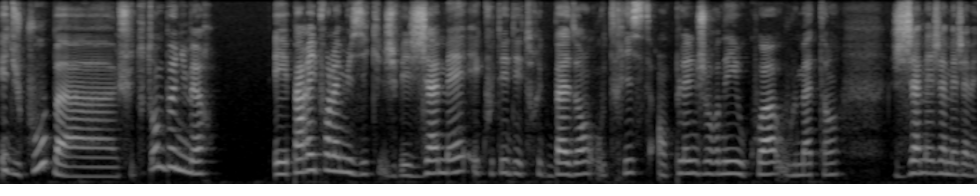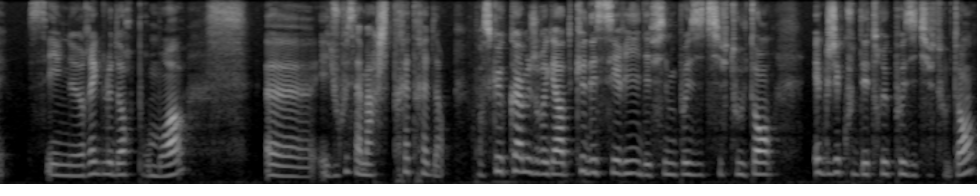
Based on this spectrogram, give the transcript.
Et du coup, bah, je suis tout le temps de bonne humeur. Et pareil pour la musique, je vais jamais écouter des trucs badants ou tristes en pleine journée ou quoi, ou le matin. Jamais, jamais, jamais. C'est une règle d'or pour moi. Euh, et du coup, ça marche très très bien. Parce que comme je regarde que des séries, des films positifs tout le temps, et que j'écoute des trucs positifs tout le temps,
